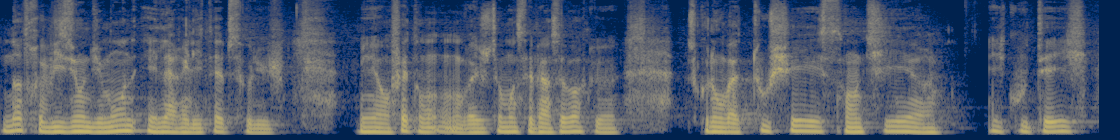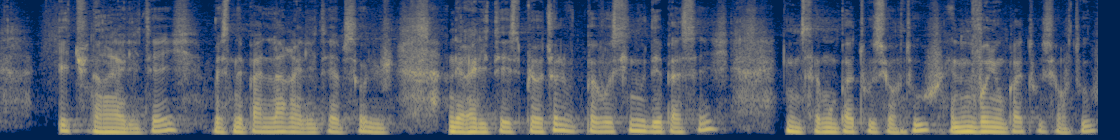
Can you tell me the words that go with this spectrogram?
notre vision du monde est la réalité absolue. Mais en fait, on va justement s'apercevoir que ce que l'on va toucher, sentir, écouter, est une réalité, mais ce n'est pas la réalité absolue. Les réalités spirituelles peuvent aussi nous dépasser. Nous ne savons pas tout sur tout, et nous ne voyons pas tout sur tout.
